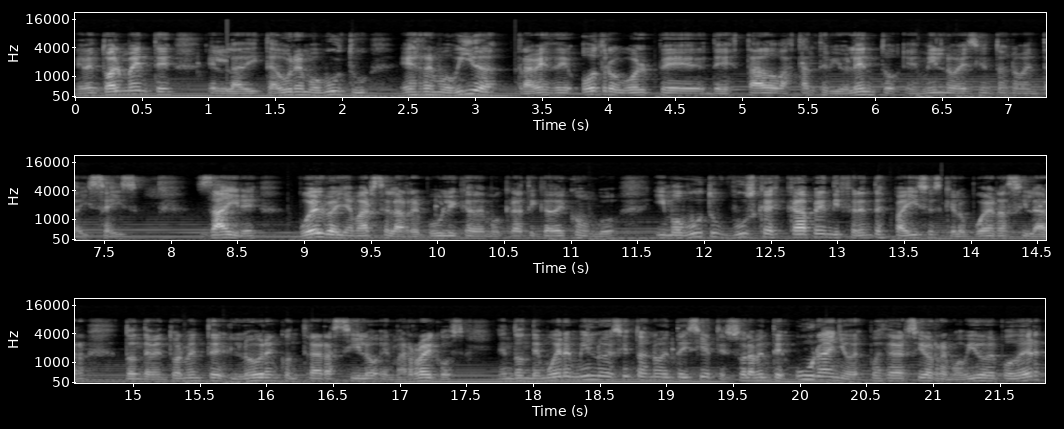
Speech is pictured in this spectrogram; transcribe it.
Eventualmente, la dictadura de Mobutu es removida a través de otro golpe de Estado bastante violento en 1996, Zaire vuelve a llamarse la República Democrática de Congo y Mobutu busca escape en diferentes países que lo puedan asilar, donde eventualmente logra encontrar asilo en Marruecos, en donde muere en 1997, solamente un año después de haber sido removido de poder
